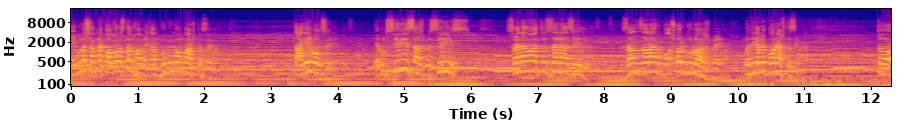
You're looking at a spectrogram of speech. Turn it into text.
এগুলো সামনে কবরস্থান হবে, কারণ ভূমিকম্প আসতেছে। তা আগেই বলছে। এবং সিরিজ আসবে, সিরিজ। সানাওয়াতুজালাজিল জালজালার বছরগুলো আসবে। ওইদিকে আমি পরে আসতেছি। তো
